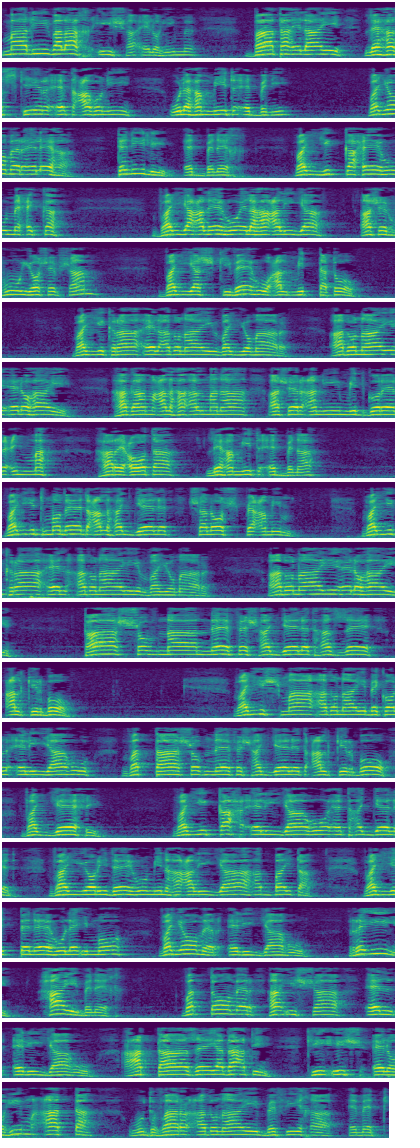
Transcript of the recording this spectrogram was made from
מה לי ולך, איש האלוהים? באת אלי להזכיר את עווני ולהמית את בני? ויאמר אליה, תני לי את בנך. ויקחהו מחיקה, ויעלהו אל העלייה, אשר הוא יושב שם, וישכיבהו על מיטתו. ויקרא אל אדוני ויאמר, אדוני אלוהי, הגם על האלמנה אשר אני מתגורר עמה, הרעותה להמית את בנה? ויתמודד על הילד שלוש פעמים. ויקרא אל אדוני ויאמר, אדוני אלוהי, תשוב נא נפש הילד הזה על קרבו. וישמע אדוני בקול אליהו, ותשוב נפש הילד על קרבו, ויחי. ויקח אליהו את הילד, ויורידהו מן העלייה הביתה. ויתנהו לאמו, ויאמר אליהו, ראי, חי בנך. ותאמר האישה אל אליהו, עתה זה ידעתי, כי איש אלוהים אתה, ודבר אדוני בפיך אמת.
